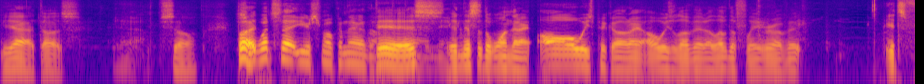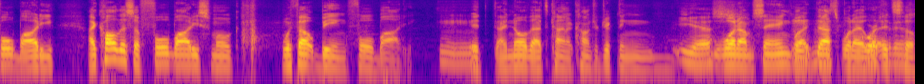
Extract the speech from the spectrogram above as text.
Yeah, it does. Yeah. So, But but what's that you're smoking there though? This Uh, and this is the one that I always pick out. I always love it. I love the flavor of it. It's full body. I call this a full body smoke without being full body. Mhm. It. I know that's kind of contradicting yes. what I'm saying, but Mhm. that's what I. Of lo- course it It's the.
